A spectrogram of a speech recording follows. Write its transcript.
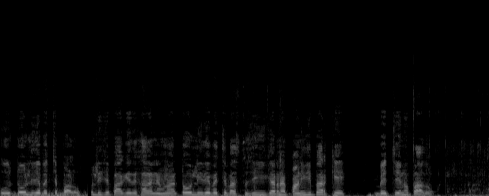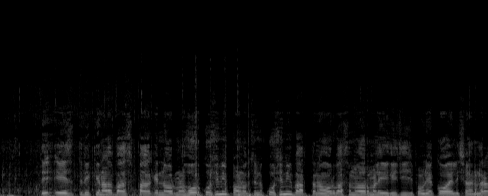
ਉਹ ਢੋਲੀ ਦੇ ਵਿੱਚ ਪਾ ਲਓ ਢੋਲੀ 'ਚ ਪਾ ਕੇ ਦਿਖਾ ਦਿੰਦੇ ਹੁਣ ਢੋਲੀ ਦੇ ਵਿੱਚ ਬਸ ਤੁਸੀਂ ਕੀ ਕਰਨਾ ਪਾਣੀ ਵੀ ਭਰ ਕੇ ਵਿੱਚ ਇਹਨੂੰ ਪਾ ਦਿਓ। ਤੇ ਇਸ ਤਰੀਕੇ ਨਾਲ ਬਸ ਪਾ ਕੇ ਨਾਰਮਲ ਹੋਰ ਕੁਝ ਨਹੀਂ ਪਾਉਣਾ, ਤੁਸੀਂ ਨੇ ਕੁਝ ਨਹੀਂ ਵਰਤਣਾ, ਹੋਰ ਬਸ ਨਾਰਮਲ ਇਹੀ ਚੀਜ਼ ਪਾਉਣੀ ਹੈ ਕੋਇਲ ਸ਼ਾਨਰ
